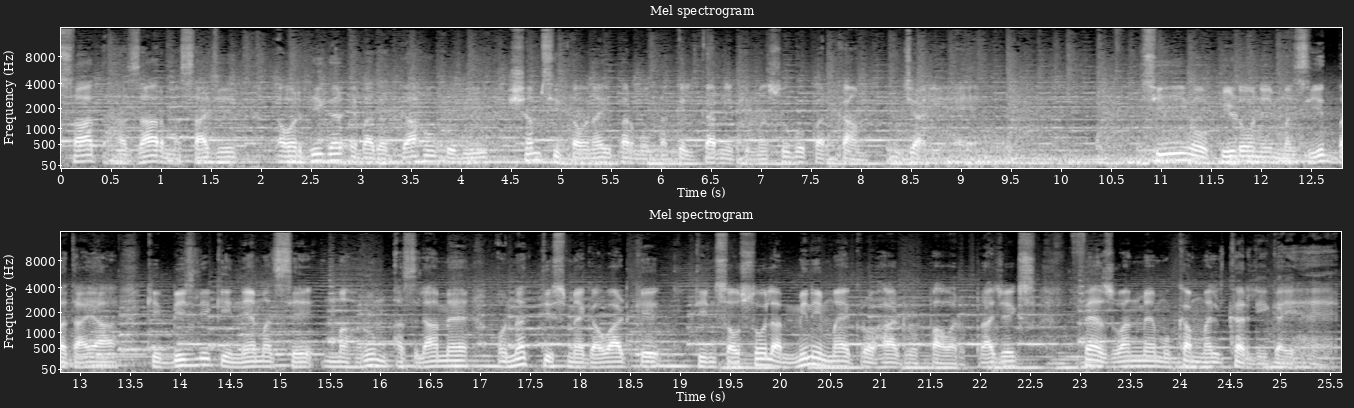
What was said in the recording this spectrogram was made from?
सात हज़ार मसाजिद और दीगर इबादत गाहों को भी शमसी तोनाई पर मुंतकिल करने के मनसूबों पर काम जारी है। सीईओ पीडो ने मजीद बताया कि बिजली की नेमत से महरूम अजला में उनतीस मेगावाट के 316 mini micro hydro power projects phase one में मुकम्मल कर ली गए हैं।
